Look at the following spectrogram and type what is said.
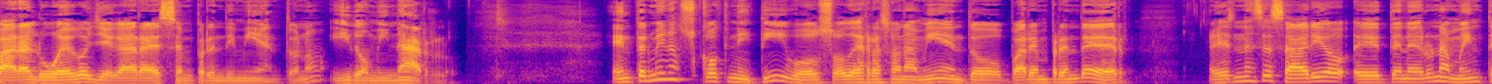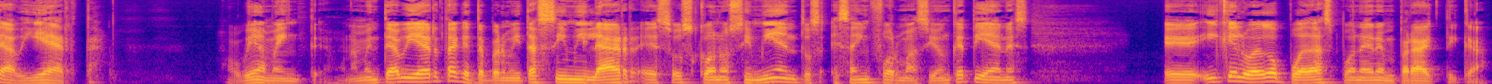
Para luego llegar a ese emprendimiento ¿no? y dominarlo. En términos cognitivos o de razonamiento, para emprender, es necesario eh, tener una mente abierta. Obviamente, una mente abierta que te permita asimilar esos conocimientos, esa información que tienes eh, y que luego puedas poner en práctica.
